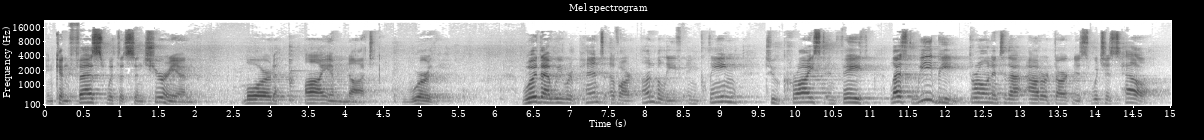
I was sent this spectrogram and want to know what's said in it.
and confess with the centurion, Lord, I am not worthy. Would that we repent of our unbelief and cling to Christ in faith, lest we be thrown into that outer darkness, which is hell,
